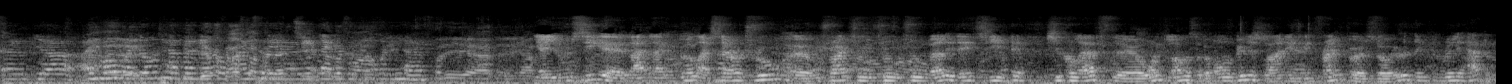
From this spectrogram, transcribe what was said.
And yeah, I hope I don't have another mindset like I normally have. Yeah, you can see uh, like, like a girl like Sarah True uh, who tried to, to, to validate. She she collapsed uh, one kilometer before the finish line in, in Frankfurt, so everything can really happen.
